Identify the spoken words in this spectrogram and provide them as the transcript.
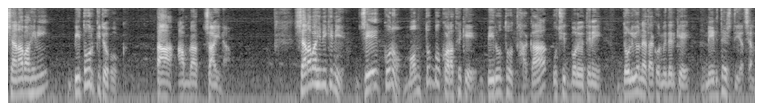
সেনাবাহিনী বিতর্কিত হোক, তা আমরা চাই না। সেনাবাহিনীকে নিয়ে যে কোনো মন্তব্য করা থেকে বিরত থাকা উচিত বলেও তিনি দলীয় নেতাকর্মীদেরকে নির্দেশ দিয়েছেন।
